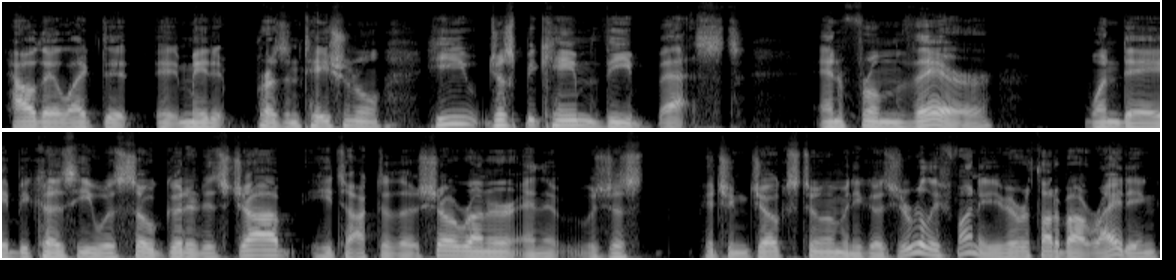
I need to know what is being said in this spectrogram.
how they liked it. It made it presentational. He just became the best. And from there, one day, because he was so good at his job, he talked to the showrunner and it was just pitching jokes to him. And he goes, You're really funny. Have you ever thought about writing?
